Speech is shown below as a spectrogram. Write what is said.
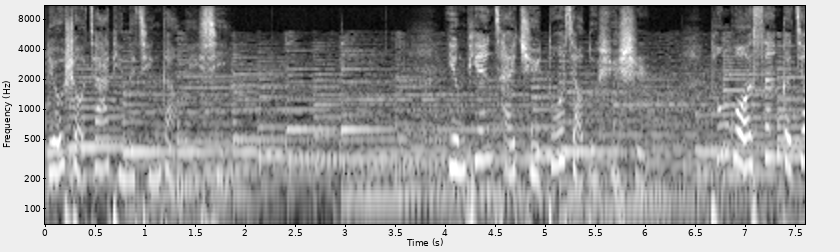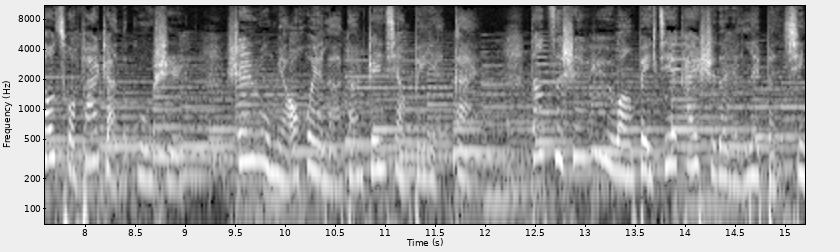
留守家庭的情感维系。影片采取多角度叙事，通过三个交错发展的故事。深入描绘了当真相被掩盖、当自身欲望被揭开时的人类本性，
